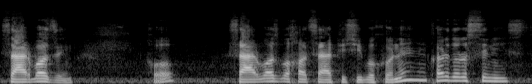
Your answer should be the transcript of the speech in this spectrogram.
سربازیم. خب؟ سرباز بخواد سرپیشی بکنه کار درستی نیست.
